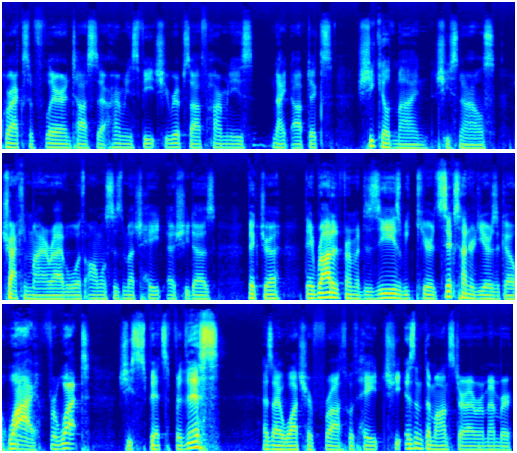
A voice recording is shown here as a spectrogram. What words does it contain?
cracks a flare and tosses at Harmony's feet. She rips off Harmony's night optics. She killed mine, she snarls, tracking my arrival with almost as much hate as she does. Victra, they rotted from a disease we cured 600 years ago. Why? For what? She spits. For this? as I watch her froth with hate. She isn't the monster I remember,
